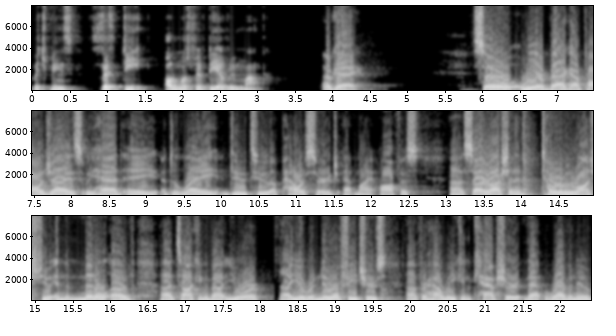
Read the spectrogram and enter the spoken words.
which means 50 almost 50 every month. Okay so we are back. I apologize. We had a, a delay due to a power surge at my office. Uh, sorry, Raution, I totally lost you in the middle of uh, talking about your uh, your renewal features uh, for how we can capture that revenue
